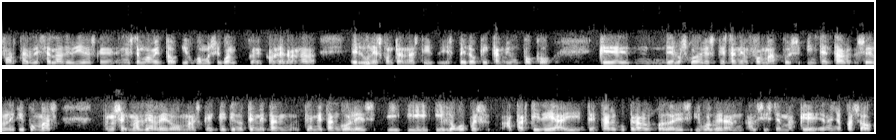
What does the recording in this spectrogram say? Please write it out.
fortalecer las debilidades que en este momento y jugamos igual que con el Granada. El lunes contra el Nasti espero que cambie un poco que de los jugadores que están en forma, pues intentar ser un equipo más no sé, más guerrero, más que, que, no te metan, te metan goles y, y, y, luego, pues a partir de ahí, intentar recuperar a los jugadores y volver al, al sistema que el año pasado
